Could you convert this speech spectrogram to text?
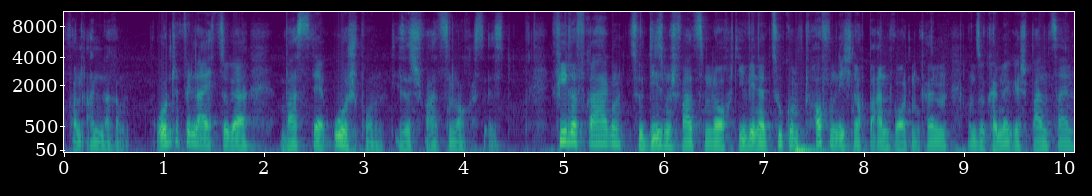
von anderen. Und vielleicht sogar, was der Ursprung dieses schwarzen Loches ist. Viele Fragen zu diesem schwarzen Loch, die wir in der Zukunft hoffentlich noch beantworten können und so können wir gespannt sein,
